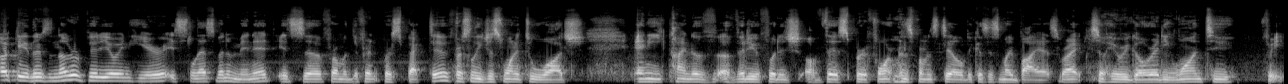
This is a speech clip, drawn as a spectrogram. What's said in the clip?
Okay, there's another video in here. It's less than a minute. It's uh, from a different perspective. Personally, just wanted to watch any kind of uh, video footage of this performance from Stell because it's my bias, right? So here we go. Ready? One, two, three.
